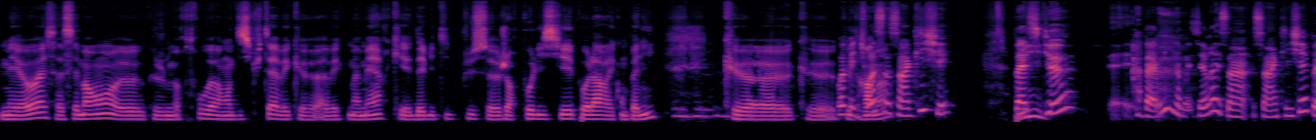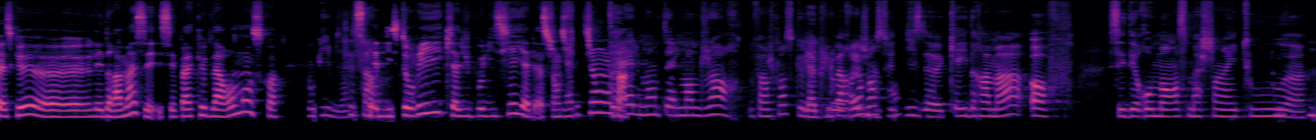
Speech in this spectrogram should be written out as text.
Mais ouais, c'est assez marrant euh, que je me retrouve à en discuter avec avec ma mère qui est d'habitude plus genre policier, polar et compagnie mm-hmm. que que. Ouais, mais tu vois ça c'est un cliché parce que bah oui, non, mais c'est vrai, c'est un, un, cliché parce que les dramas, c'est pas que de la romance, quoi. Oui, bien sûr. Il y a de l'historique, il y a du policier, il y a de la science-fiction. Il y a tellement, tellement de genres. Enfin, je pense que la plupart des gens se disent K-drama, off, c'est des romances, machin et tout. Mmh, mmh.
